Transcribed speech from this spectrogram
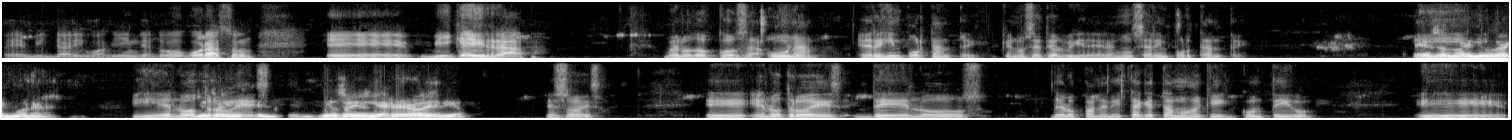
eh, Big Joaquín, de todo corazón. Eh, Rap. Bueno, dos cosas. Una, eres importante, que no se te olvide, eres un ser importante. Eso no hay duda alguna. Y el otro yo soy, es. Yo soy un guerrero de Dios. Eso es. Eh, el otro es de los de los panelistas que estamos aquí contigo. Eh,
